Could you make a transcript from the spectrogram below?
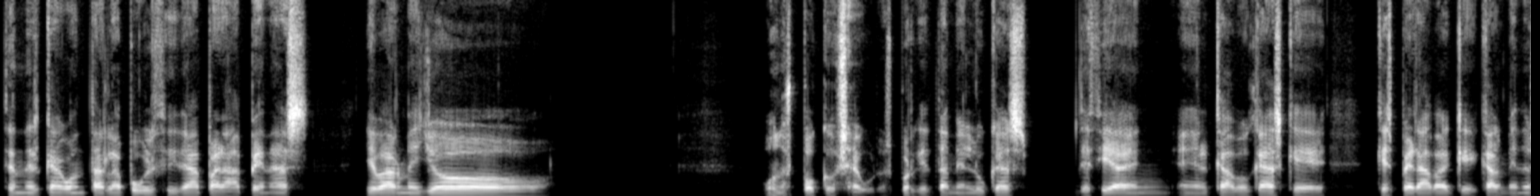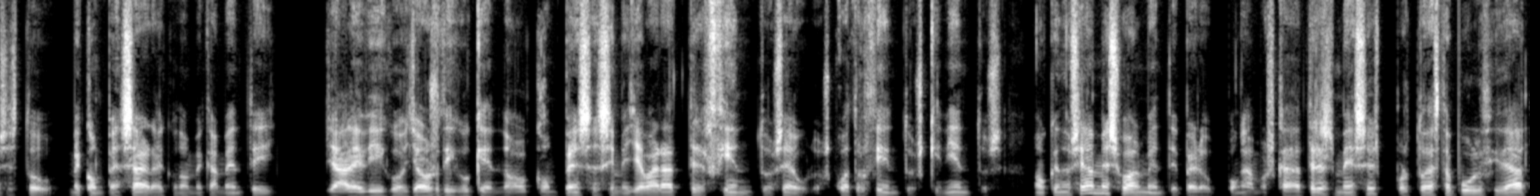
tener que aguantar la publicidad para apenas llevarme yo unos pocos euros, porque también Lucas decía en, el Cabo que, que esperaba que, que al menos esto me compensara económicamente y ya le digo, ya os digo que no compensa. Si me llevara 300 euros, 400, 500, aunque no sea mensualmente, pero pongamos cada tres meses por toda esta publicidad,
